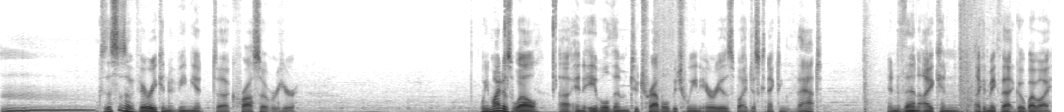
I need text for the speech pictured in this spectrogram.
Because mm, this is a very convenient uh, crossover here. We might as well uh, enable them to travel between areas by just connecting that. And then I can I can make that go bye-bye.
